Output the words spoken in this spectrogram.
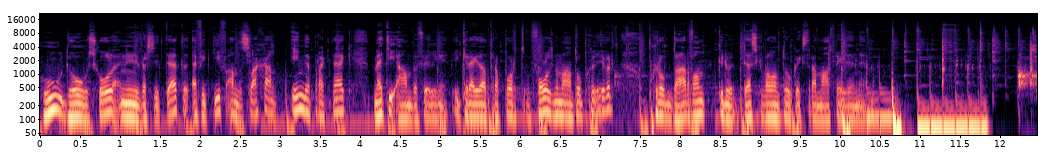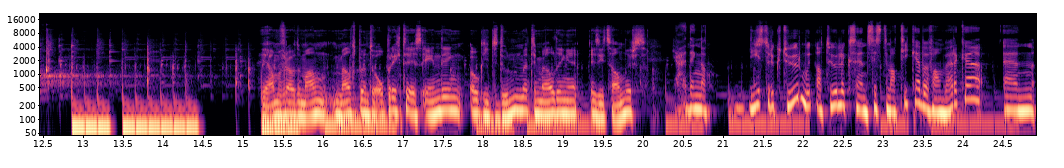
hoe de hogescholen en universiteiten effectief aan de slag gaan in de praktijk met die aanbevelingen. Ik krijg dat rapport volgende maand opgeleverd. Op grond daarvan kunnen we desgevallend ook extra maatregelen nemen. Mevrouw De Man, meldpunten oprichten is één ding. Ook iets doen met die meldingen is iets anders. Ja, ik denk dat die structuur moet natuurlijk zijn systematiek hebben van werken. En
